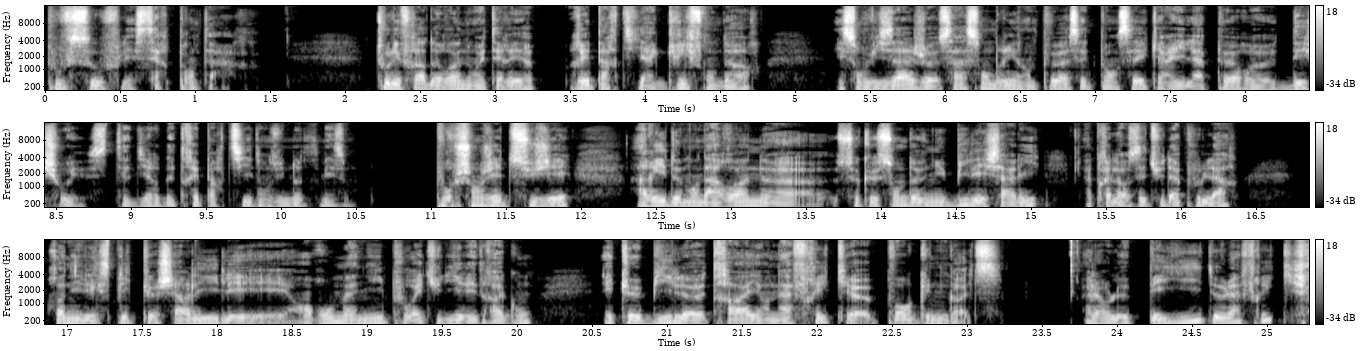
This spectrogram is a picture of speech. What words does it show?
Poufsouffle et Serpentard. Tous les frères de Ron ont été répartis à Gryffondor et son visage s'assombrit un peu à cette pensée car il a peur euh, d'échouer, c'est-à-dire d'être réparti dans une autre maison. Pour changer de sujet, Harry demande à Ron euh, ce que sont devenus Bill et Charlie après leurs études à Poudlard. Ron il explique que Charlie est en Roumanie pour étudier les dragons et que Bill euh, travaille en Afrique euh, pour Gringotts. Alors le pays de l'Afrique?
